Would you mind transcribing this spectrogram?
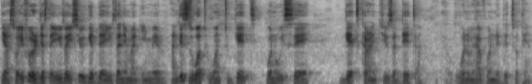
yeah so if we register a user you see we get their username and email. And this is what we want to get when we say get current user data uh, when we have only the token.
